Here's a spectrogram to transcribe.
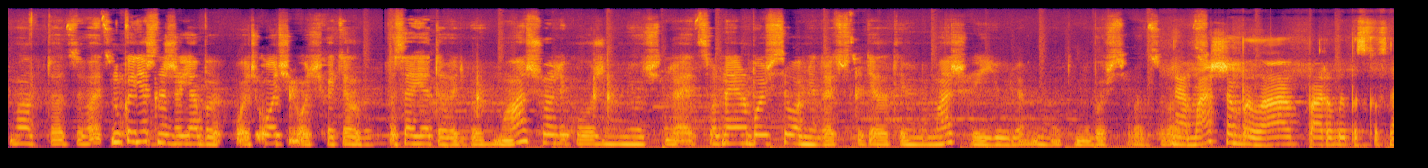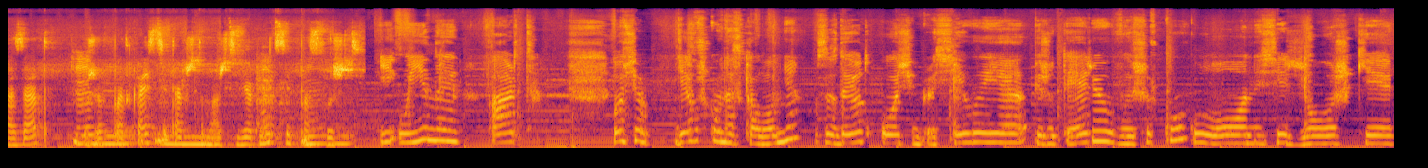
Мало кто отзывается. Ну, конечно же, я бы очень-очень хотела бы посоветовать бы Машу Олегожину. Мне очень нравится. Вот, наверное, больше всего мне нравится, что делает именно Маша и Юля. Ну, это мне больше всего отзывается. Да, Маша была пару выпусков назад mm-hmm. уже в подкасте, так что можете вернуться и послушать. Mm-hmm. И у Ины арт в общем, девушка у нас Коломне создает очень красивые бижутерию, вышивку, кулоны, сережки,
